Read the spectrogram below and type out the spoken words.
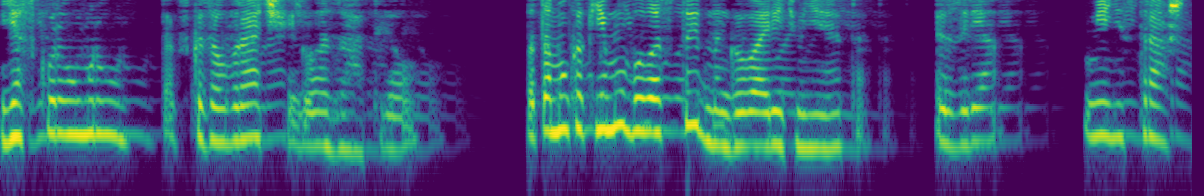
Я скоро умру, так сказал врач и глаза отвел. Потому как ему было стыдно говорить мне это. Зря. Мне не страшно.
